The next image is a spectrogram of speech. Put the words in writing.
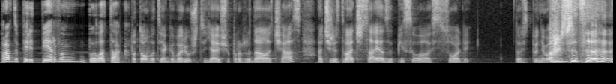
Правда, перед первым было так. Потом вот я говорю, что я еще прорыдала час, а через два часа я записывалась с Олей. То есть, понимаешь, это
